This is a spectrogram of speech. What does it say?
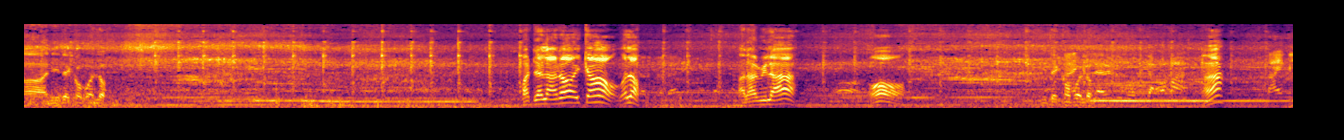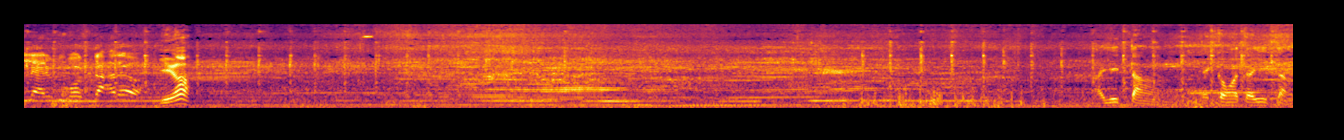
Ha, ni tekok Allah. Padalah dah ikan kau. Alhamdulillah. Oh. Ni tekok Allah. Ha? Naik gelar dulu bodak tu. Ya. Air tang. Tekong atau air tang.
